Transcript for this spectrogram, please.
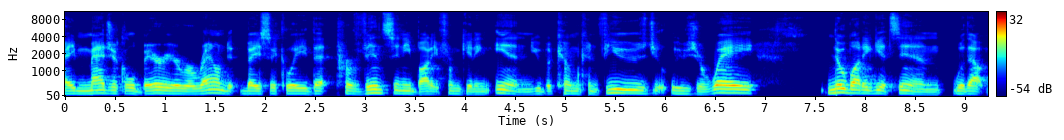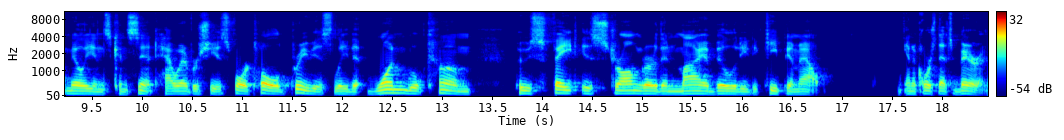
a magical barrier around it, basically, that prevents anybody from getting in. You become confused, you lose your way. Nobody gets in without Melian's consent. However, she has foretold previously that one will come whose fate is stronger than my ability to keep him out. And of course, that's Beren.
